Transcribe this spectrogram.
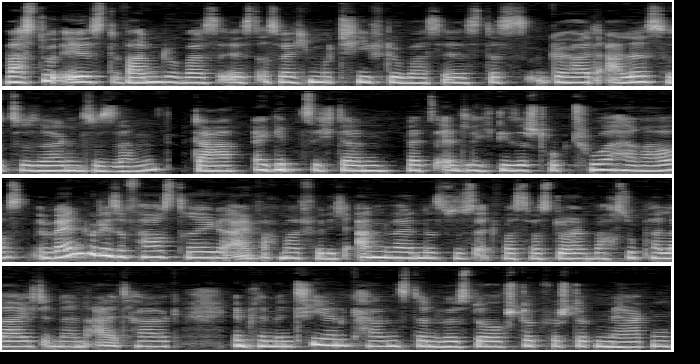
was du isst, wann du was isst, aus welchem Motiv du was isst. Das gehört alles sozusagen zusammen. Da ergibt sich dann letztendlich diese Struktur heraus. Wenn du diese Faustregel einfach mal für dich anwendest, das ist etwas, was du einfach super leicht in deinen Alltag implementieren kannst, dann wirst du auch Stück für Stück merken,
